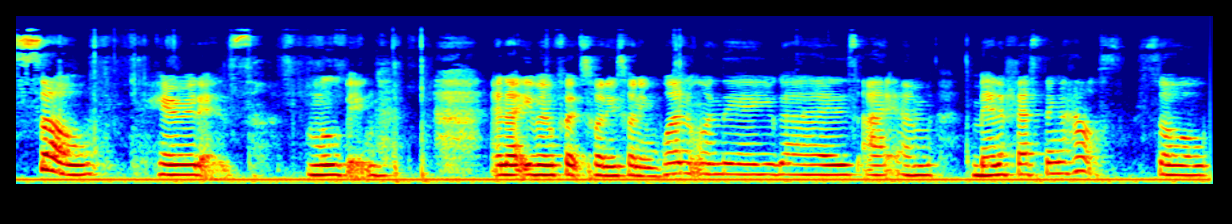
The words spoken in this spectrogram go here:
So here it is, moving. And I even put 2021 on there, you guys. I am manifesting a house. So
